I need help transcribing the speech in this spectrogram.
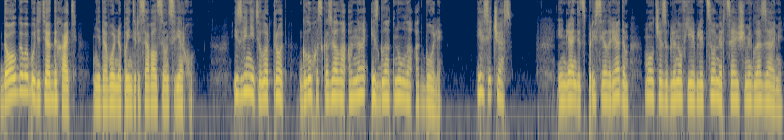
«Долго вы будете отдыхать?» — недовольно поинтересовался он сверху. «Извините, лорд Трот», — глухо сказала она и сглотнула от боли. «Я сейчас». Инляндец присел рядом, молча заглянув ей в лицо мерцающими глазами,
